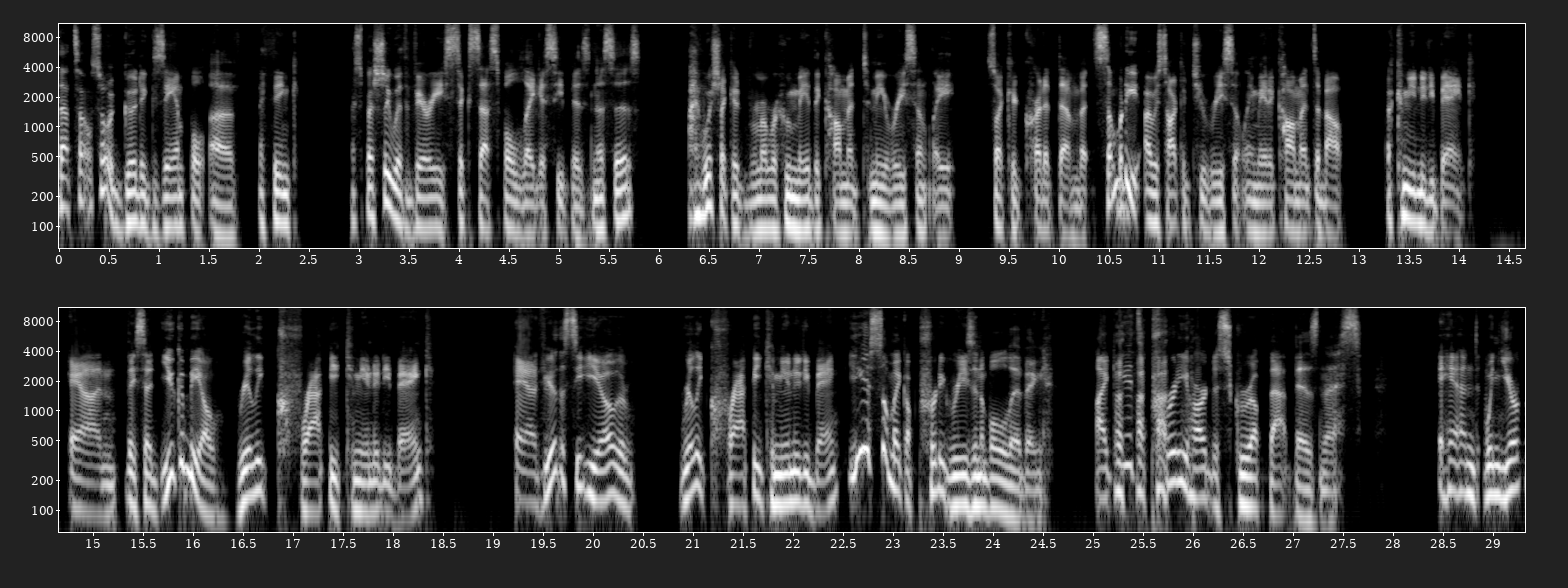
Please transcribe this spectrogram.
That's also a good example of, I think, especially with very successful legacy businesses. I wish I could remember who made the comment to me recently so I could credit them, but somebody I was talking to recently made a comment about a community bank and they said, you can be a really crappy community bank. And if you're the CEO of a really crappy community bank, you can still make a pretty reasonable living. Like it's pretty hard to screw up that business. And when you're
